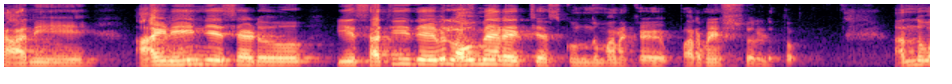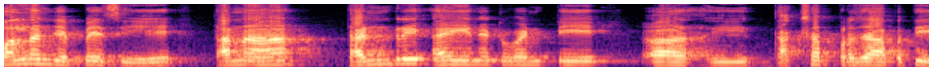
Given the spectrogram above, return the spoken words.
కానీ ఆయన ఏం చేశాడు? ఈ సతీదేవి లవ్ మ్యారేజ్ చేసుకుంది మనకి పరమేశ్వరుడితో. అందువలన అని చెప్పేసి తన తండ్రి అయినటువంటి ఈ దక్ష ప్రజాపతి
